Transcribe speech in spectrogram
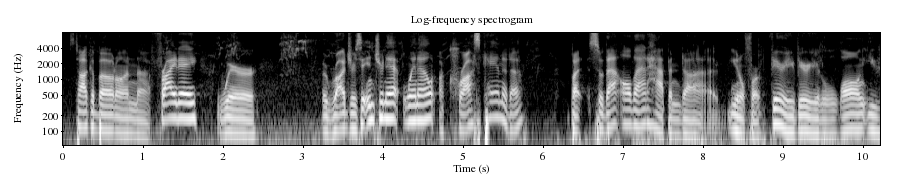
let's talk about on uh, Friday where Rogers Internet went out across Canada. But so that all that happened, uh, you know, for a very, very long. You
